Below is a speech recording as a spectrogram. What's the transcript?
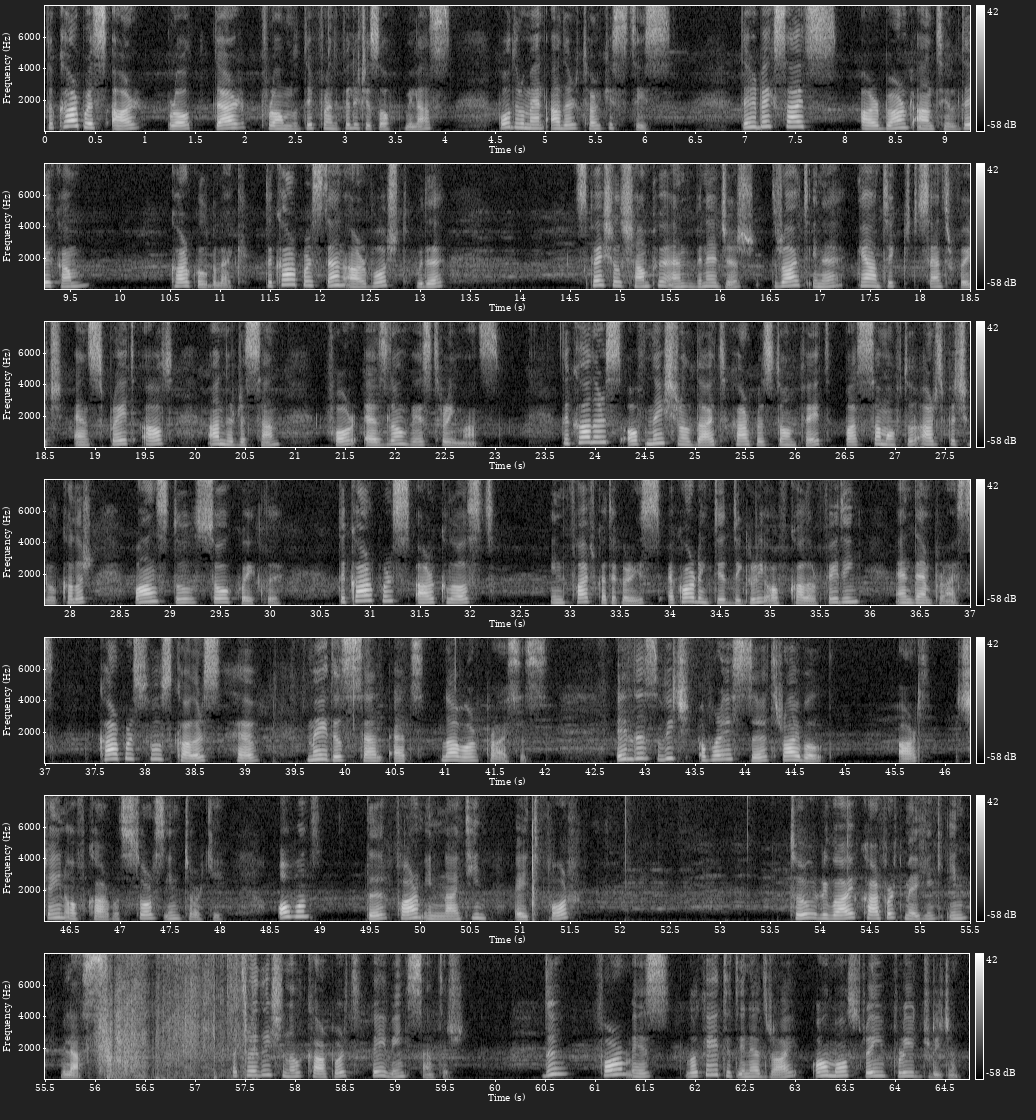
The carpets are brought there from the different villages of Milas, Bodrum and other Turkish cities. Their backsides are burned until they come charcoal black. The carpets then are washed with a special shampoo and vinegar, dried in a gigantic centrifuge and sprayed out under the sun for as long as three months. The colors of natural dyed carpets don't fade, but some of the artificial color ones do so quickly. The carpets are closed in five categories according to degree of color fading and then price. Carpets whose colors have made us sell at lower prices. Ildiz, which operates the tribal art chain of carpet stores in Turkey, opened the farm in 1984 to revive carpet making in Milas, a traditional carpet weaving center. The farm is located in a dry, almost rain-free region.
